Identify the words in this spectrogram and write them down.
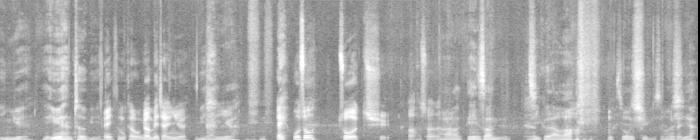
音乐，音乐很特别。哎、欸，怎么可能？我刚刚没讲音乐，没讲音乐。哎、欸，我说作曲啊，算了啊，给你算及格好不好？作曲什么东西啊？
